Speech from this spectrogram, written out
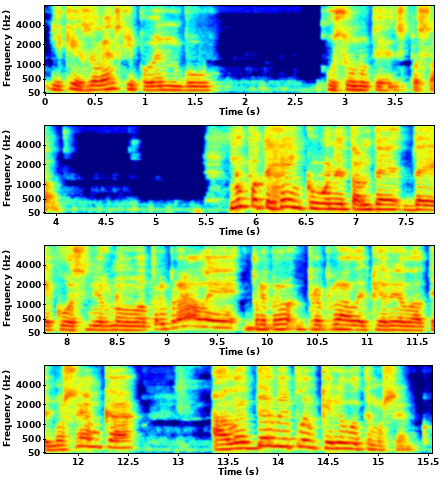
яких Зеленський повинен був усунути з посад. Ну, потихеньку вони там де, деякого Смірнова прибрали, прибра- прибрали Кирила Тимошенка, але де виплив Кирило Тимошенко?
